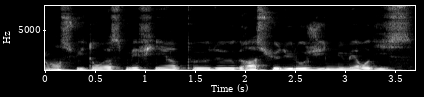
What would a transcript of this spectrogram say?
Ensuite, on va se méfier un peu de Gracieux du Logis numéro 10.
